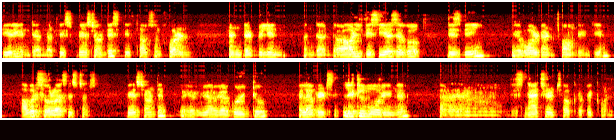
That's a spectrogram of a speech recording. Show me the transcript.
theory, and then that is based on this, this 1400 billion, and all these years ago, this being evolved and formed into our solar systems. Based on that, we are going to elaborate little more in uh, this natural geographic on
